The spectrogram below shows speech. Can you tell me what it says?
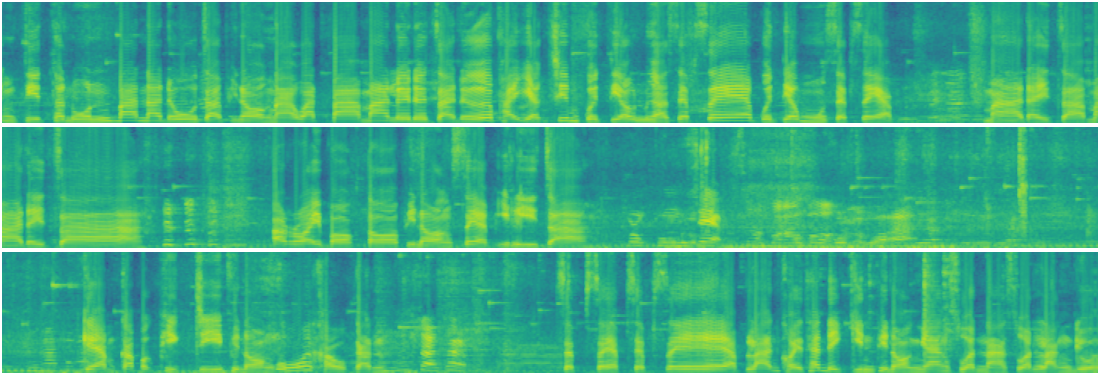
ง ติดถนนบ้านนาโดจ้าพี่น้องหนาวัดป่ามาเลยเด้อจ้าเด้อใครอยากชิมก๋วยเตี๋ยวเนื้อแซ่บแซ่บก๋วยเตี๋ยวหมูแซ่บแซ่บมาได้จ้ามาได้จ้า อร่อยบอกต่อพี่น้องแซ่บอีหลีจ้าบอกปรุงแซ่บบ่เอาบ่บ่อะแก้มกับบักพริกจีพี่น้องโอ้ยเข้ากันแซ่บแซ่บแซ่บแซ่บแซ่บแซ่บร้านข่อยท่านได้กินพี่น้องย่างสวนหนาสวนหลังอยู่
